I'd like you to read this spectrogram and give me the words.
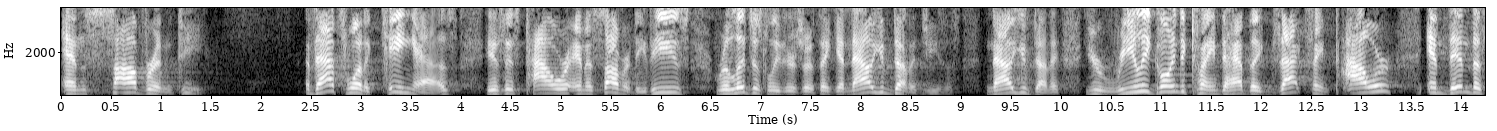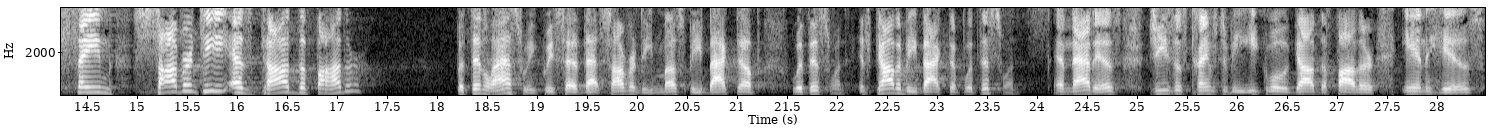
and sovereignty. That's what a king has, is his power and his sovereignty. These religious leaders are thinking, now you've done it, Jesus. Now you've done it. You're really going to claim to have the exact same power and then the same sovereignty as God the Father? But then last week we said that sovereignty must be backed up with this one. It's got to be backed up with this one. And that is, Jesus claims to be equal with God the Father in his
